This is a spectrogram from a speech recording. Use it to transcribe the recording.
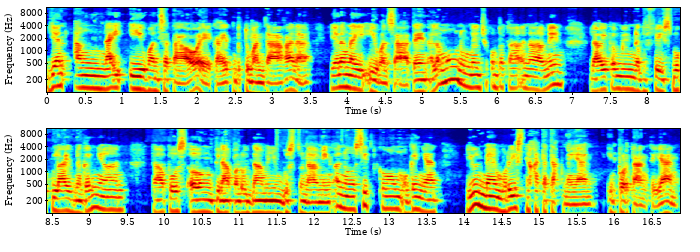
yan ang naiiwan sa tao eh. Kahit tumanda ka na, yan ang naiiwan sa atin. Alam mo, nung medyo kabataan namin, lagi kami nag-Facebook live na ganyan. Tapos, ang um, pinapanood namin yung gusto naming ano, sitcom o ganyan. Yun, memories, nakatatak na yan. Importante yan.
